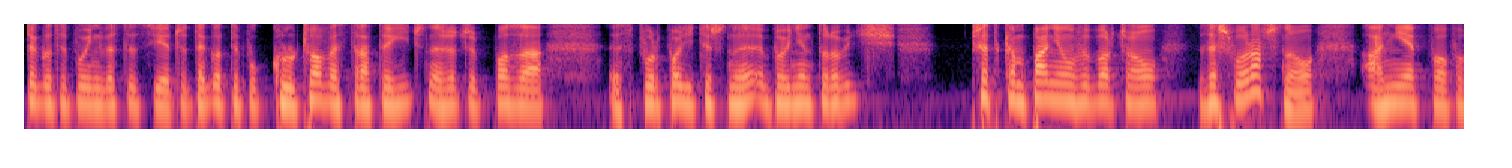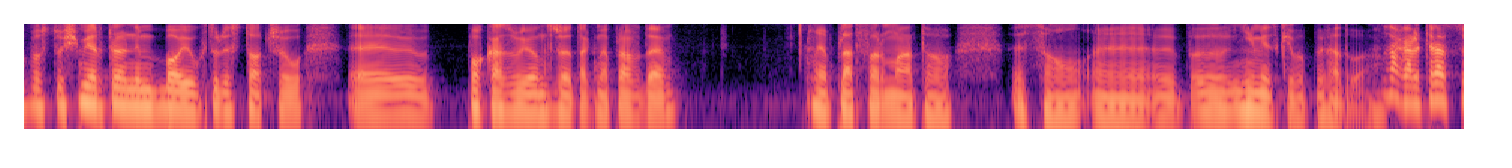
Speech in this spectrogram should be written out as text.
tego typu inwestycje, czy tego typu kluczowe, strategiczne rzeczy poza spór polityczny, powinien to robić przed kampanią wyborczą zeszłoroczną, a nie po po prostu śmiertelnym boju, który stoczył, yy, pokazując, że tak naprawdę Platforma to są y, niemieckie popychadła. No tak, ale teraz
